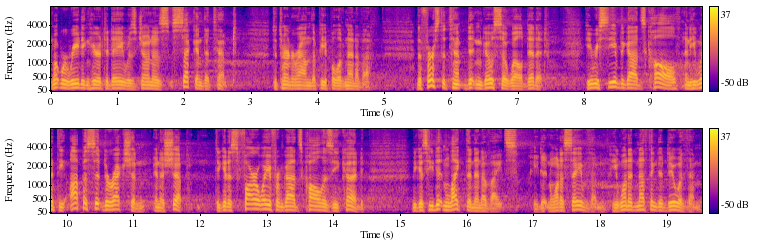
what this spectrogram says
what we're reading here today was Jonah's second attempt to turn around the people of Nineveh. The first attempt didn't go so well, did it? He received God's call and he went the opposite direction in a ship to get as far away from God's call as he could because he didn't like the Ninevites. He didn't want to save them. He wanted nothing to do with them.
